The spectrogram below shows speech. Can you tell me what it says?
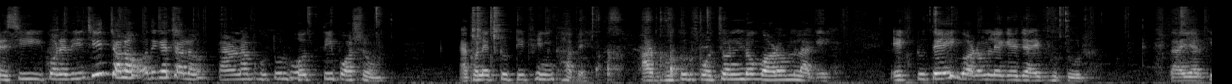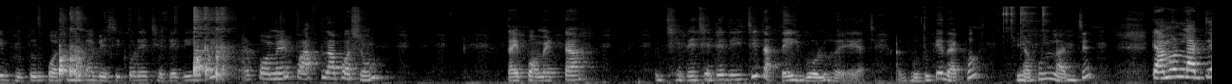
বেশি করে দিয়েছি। চলো, ওদিকে চলো, কেননা ভুতুর ভর্তি পশম। এখন একটু টিফিন খাবে। আর ভুতুর প্রচণ্ড গরম লাগে। একটুতেই গরম লেগে যায় ভুতুর। তাই আর কি ভুতুর পশমটা বেশি করে ছেটে দিয়েছি। আর পমের পাতলা পশম। তাই পমেরটা ছেটে ছেটে দিয়েছি, তাতেই গোল হয়ে গেছে। আর ভুতুকে দেখো কীরকম লাগছে। কেমন লাগছে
